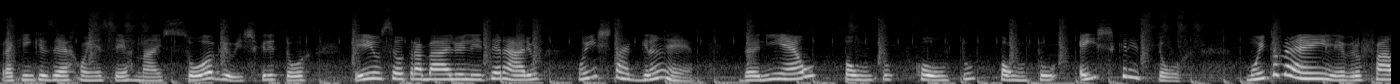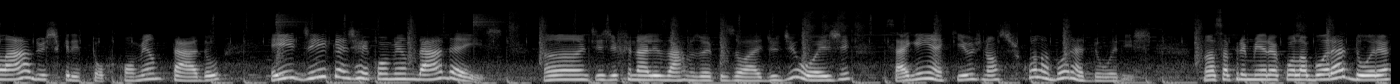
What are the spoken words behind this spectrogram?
Para quem quiser conhecer mais sobre o escritor e o seu trabalho literário, o Instagram é daniel.couto.escritor. Muito bem, livro falado, escritor comentado e dicas recomendadas. Antes de finalizarmos o episódio de hoje, seguem aqui os nossos colaboradores. Nossa primeira colaboradora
